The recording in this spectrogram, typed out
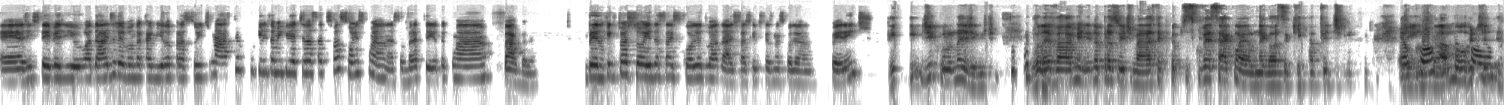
É, a gente teve ali o Haddad levando a Camila para a Suite Master, porque ele também queria tirar satisfações com ela, né, sobre a treta com a Bárbara. Breno, o que, que tu achou aí dessa escolha do Haddad? Você acha que ele fez uma escolha coerente? Ridículo, né, gente? Vou levar a menina pra Sweet Master porque eu preciso conversar com ela um negócio aqui rapidinho. Eu gente, pelo amor de Deus.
